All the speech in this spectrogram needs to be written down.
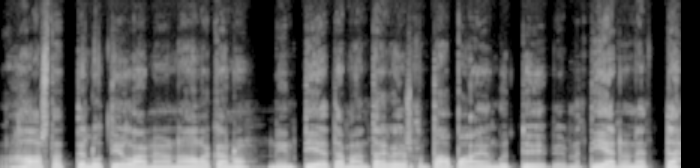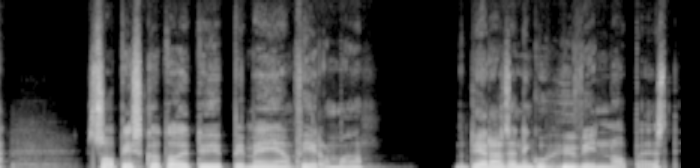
haastattelutilanne on alkanut, niin tietämään, tai jos mä tapaan jonkun tyypin, mä tiedän, että sopisiko toi tyyppi meidän firmaan. Mä tiedän sen niin kuin hyvin nopeasti.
